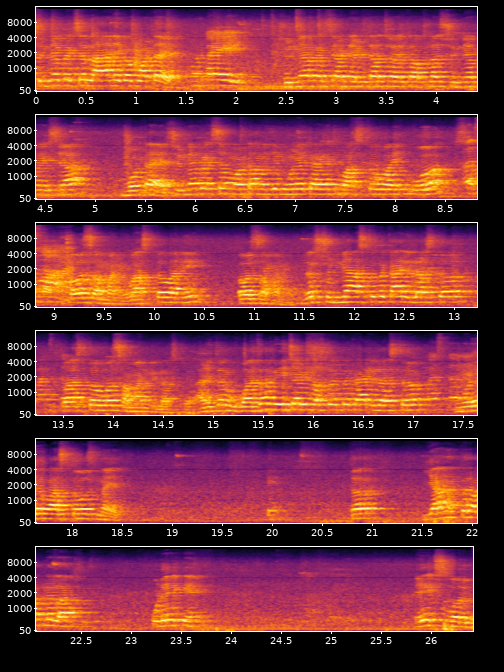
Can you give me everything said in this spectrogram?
शून्यापेक्षा लहान आहे का मोठा आहे? शून्यापेक्षा डेल्टा जो आहे तो आपला शून्यापेक्षा मोठा आहे. शून्यापेक्षा मोठा म्हणजे मुळे काय आहेत? वास्तववादी व असमान. असामान्य वास्तव आणि असामान्य जर शून्य असतं तर काय लिहिलं असतं? वास्तव व समान लिहिलं असतं. आणि जर वजा बेचाळीस असतं तर काय लिहिलं असतं? वास्तव. मुळे वास्तवच नाहीत? तर यानंतर आपल्याला पुढे एक आहे. एक्स वर्ग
